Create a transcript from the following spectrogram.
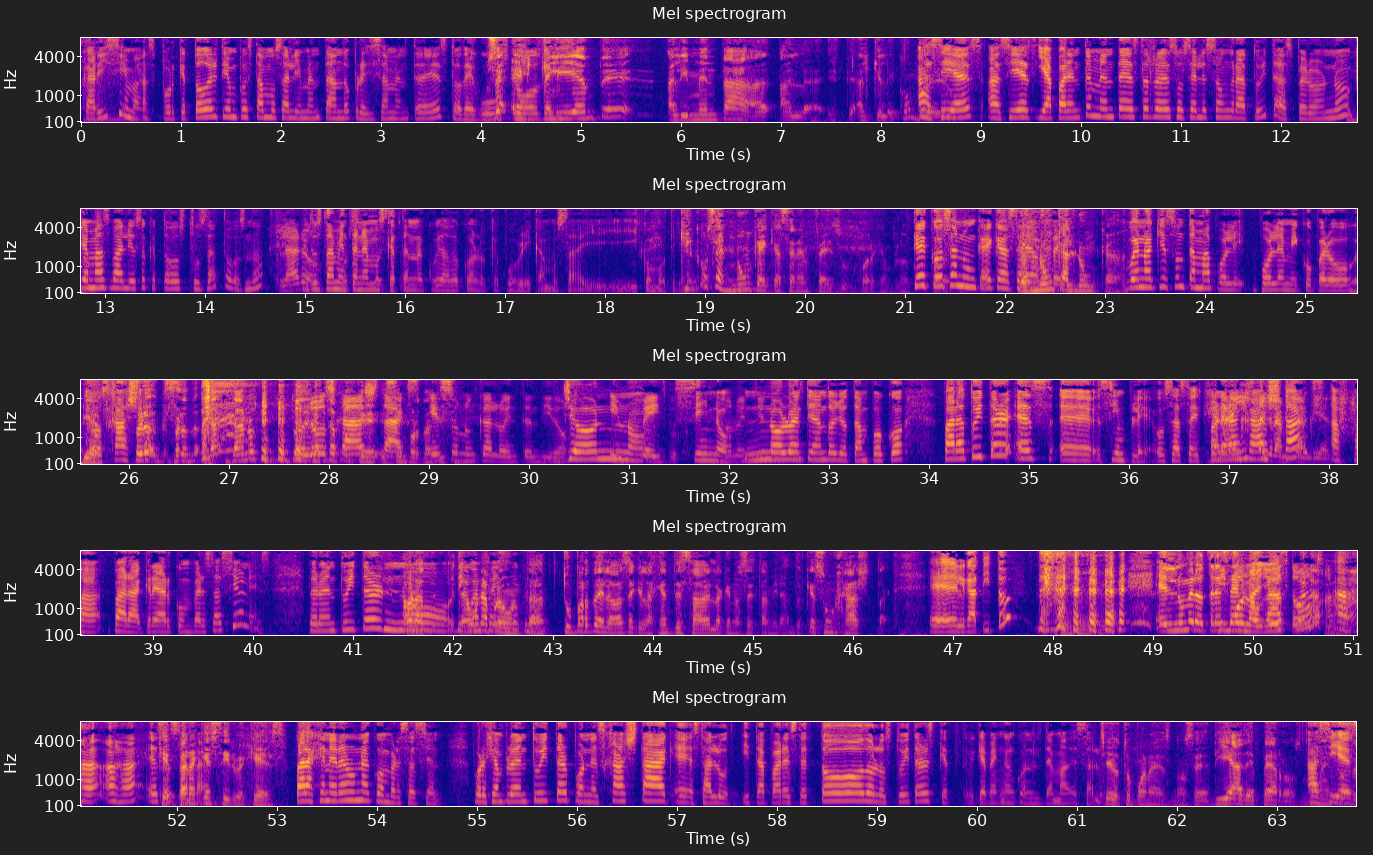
carísimas, porque todo el tiempo estamos alimentando precisamente de esto, de gustos. O sea, el cliente alimenta al, este, al que le compra. Así es, así es. Y aparentemente estas redes sociales son gratuitas, pero no, qué más valioso que todos tus datos, ¿no? Claro. Entonces también tenemos que tener cuidado con lo que publicamos ahí y cómo ¿Qué cosa nunca hay que hacer en Facebook, por ejemplo? ¿Qué cosa nunca hay que hacer? en nunca, nunca. Bueno, aquí es un tema polémico, pero los hashtags. Pero, pero danos tu punto de vista porque es importantísimo. Eso nunca lo he entendido. Yo no. Facebook. Sí, no, no lo entiendo yo tampoco. Para Twitter es eh, simple, o sea, se generan hashtags ajá, para crear conversaciones. Pero en Twitter no. Ahora, te, una pregunta. Tu parte de la base que la gente sabe la que nos está mirando. ¿Qué es un hashtag? El gatito. el número 13 en mayúsculo. Ajá, ajá. ¿Para qué sirve? ¿Qué es? Para generar una conversación. Por ejemplo, en Twitter pones hashtag eh, salud y te aparece todos los twitters que, que, vengan con el tema de salud. Sí, o tú pones, no sé, día de perros. ¿no? Así es.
